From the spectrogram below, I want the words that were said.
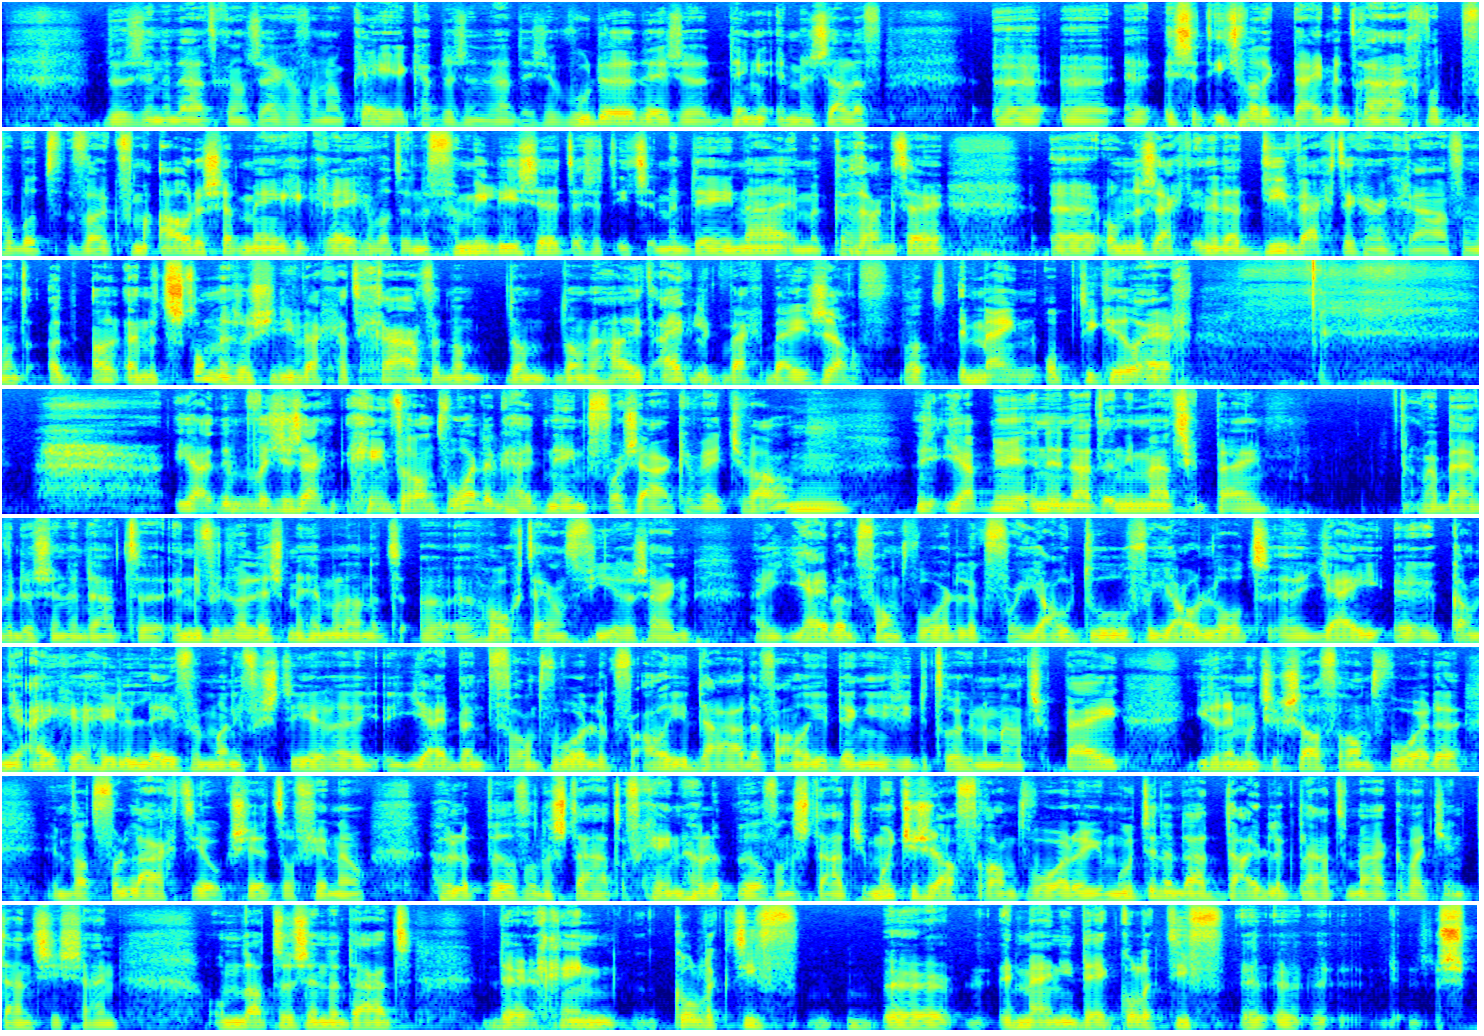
Dus inderdaad kan zeggen van oké, ik heb dus inderdaad deze woede, deze dingen in mezelf. Eh, eh, eh, is het iets wat ik bij me draag? Wat bijvoorbeeld wat ik van mijn ouders heb meegekregen, wat in de familie zit? Is het iets in mijn DNA, in mijn karakter? Eh, om dus echt inderdaad die weg te gaan graven. Want, het- en het stom is, als je die weg gaat graven, dan, dan, dan haal je het eigenlijk weg bij jezelf. Wat in mijn optiek heel erg. Ja, wat je zegt, geen verantwoordelijkheid neemt voor zaken, weet je wel. Mhm. Je hebt nu inderdaad in die maatschappij. Waarbij we dus inderdaad eh, individualisme helemaal aan het eh, eh, hoogtij aan het vieren zijn. Jij bent verantwoordelijk voor jouw doel, voor jouw lot. Jij kan je eigen hele leven manifesteren. Jij bent verantwoordelijk voor al je daden, voor al je dingen. Je ziet het terug in de maatschappij. Iedereen moet zichzelf verantwoorden. In wat voor laag die ook zit. Of je nou hulp wil van de staat of geen hulp wil van de staat. Je moet jezelf verantwoorden. Je moet inderdaad duidelijk laten maken wat je intenties zijn. Omdat dus inderdaad er geen collectief, in mijn idee, collectief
